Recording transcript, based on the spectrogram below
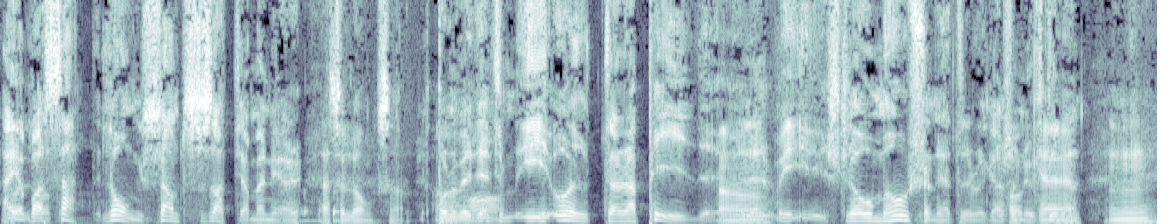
Nej, jag bara satt, långsamt så satt jag mig ner. Alltså långsamt. På vis, liksom, I ultrarapid, eller i slow motion heter det väl kanske nu för tiden.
